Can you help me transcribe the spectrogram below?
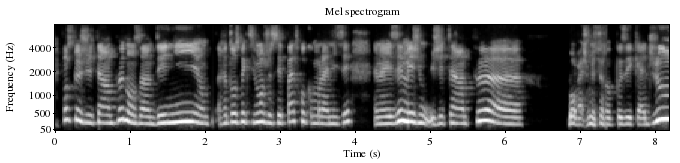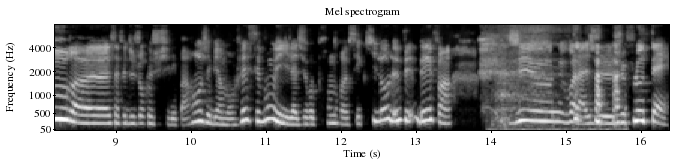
je pense que j'étais un peu dans un déni. Rétrospectivement, je sais pas trop comment l'analyser, analyser, mais j'étais un peu euh, Bon, bah, je me suis reposée quatre jours, euh, ça fait deux jours que je suis chez les parents, j'ai bien mangé, c'est bon, il a dû reprendre ses kilos, le bébé. Enfin, euh, voilà, je, flottais,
